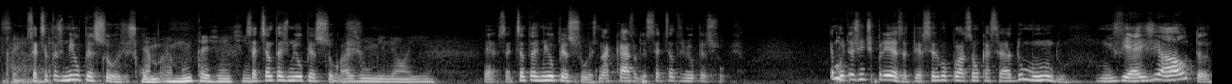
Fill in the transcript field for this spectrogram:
Sim. 700 mil pessoas, desculpa. É, é muita gente. Hein? 700 mil pessoas. Quase um milhão aí. É, 700 mil pessoas, na casa de 700 mil pessoas. É muita gente presa, terceira população carcerária do mundo, em viés de alta.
